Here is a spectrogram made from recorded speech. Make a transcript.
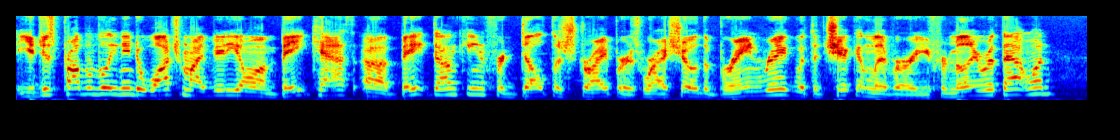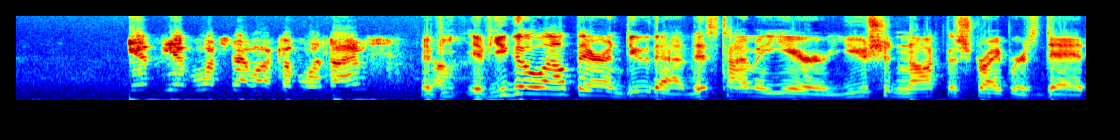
you just probably need to watch my video on bait cast, uh, bait dunking for Delta stripers, where I show the brain rig with the chicken liver. Are you familiar with that one? yep, yep, watched that one a couple of times. If So, you, if you go out there and do that this time of year, you should knock the stripers dead.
